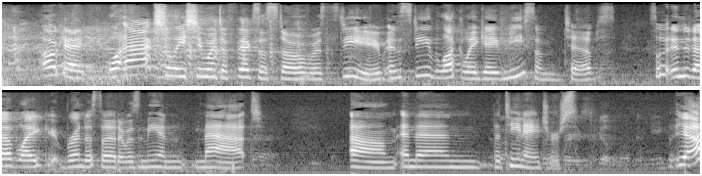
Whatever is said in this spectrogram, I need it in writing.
Okay, well, actually, she went to fix a stove with Steve, and Steve luckily gave me some tips. So it ended up, like Brenda said, it was me and Matt, um, and then the teenagers. Yeah?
